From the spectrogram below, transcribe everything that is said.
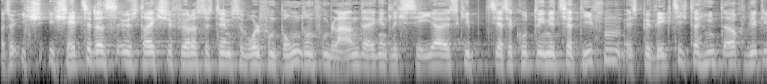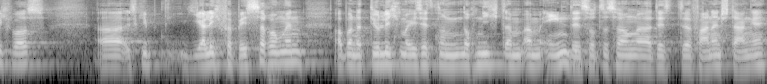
Also ich, ich schätze das österreichische Fördersystem sowohl vom Bund und vom Land eigentlich sehr. Es gibt sehr, sehr gute Initiativen. Es bewegt sich dahinter auch wirklich was. Äh, es gibt jährlich Verbesserungen, aber natürlich, man ist jetzt noch nicht am, am Ende sozusagen äh, der Fahnenstange.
